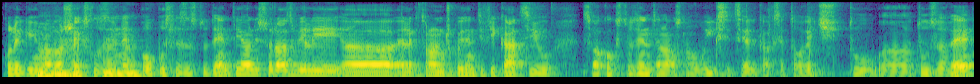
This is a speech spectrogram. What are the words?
Kolegio ima baš ekskluzivne popuste za studente i oni su razvili uh, elektroničku identifikaciju svakog studenta na osnovu X ili kako se to već tu, uh, tu zove.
